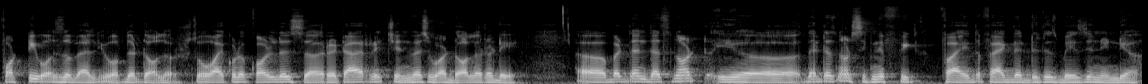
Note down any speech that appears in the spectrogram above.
40 was the value of the dollar. So I could have called this uh, Retire Rich, invest $1 a day uh, but then that's not uh, that does not signify the fact that it is based in India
